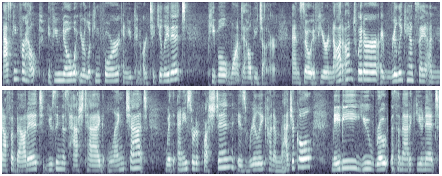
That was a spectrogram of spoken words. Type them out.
asking for help. If you know what you're looking for and you can articulate it, people want to help each other. And so if you're not on Twitter, I really can't say enough about it. Using this hashtag LangChat with any sort of question is really kind of magical. Maybe you wrote a thematic unit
